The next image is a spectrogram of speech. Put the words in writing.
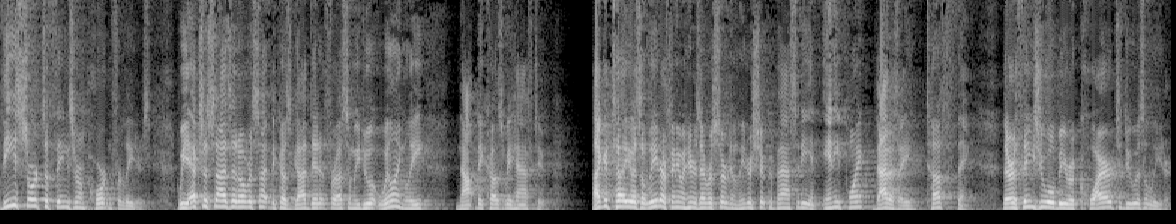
These sorts of things are important for leaders. We exercise that oversight because God did it for us, and we do it willingly, not because we have to. I could tell you as a leader, if anyone here has ever served in leadership capacity at any point, that is a tough thing. There are things you will be required to do as a leader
